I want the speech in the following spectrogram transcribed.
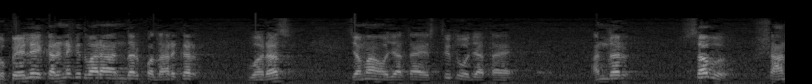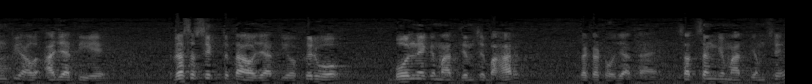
तो पहले करने के द्वारा अंदर पधार कर वह रस जमा हो जाता है, स्थित हो जाता है। अंदर सब शांति आ जाती है रस सिक्तता हो जाती है और फिर वो बोलने के माध्यम से बाहर प्रकट हो जाता है, सत्संग के माध्यम से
